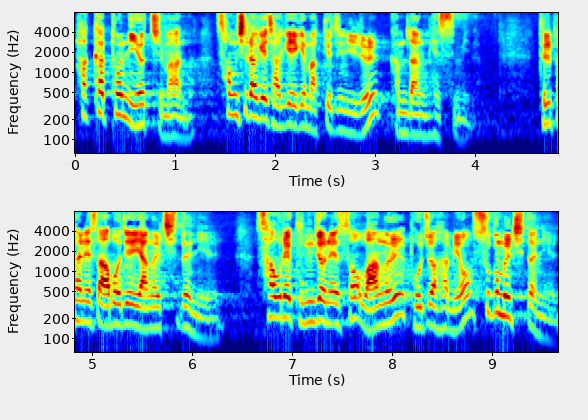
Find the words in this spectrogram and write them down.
하카톤이었지만 성실하게 자기에게 맡겨진 일을 감당했습니다. 들판에서 아버지의 양을 치던 일, 사울의 궁전에서 왕을 보좌하며 수금을 치던 일,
